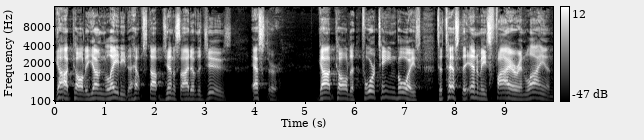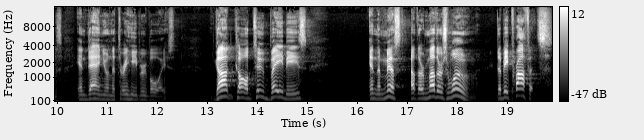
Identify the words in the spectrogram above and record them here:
God called a young lady to help stop genocide of the Jews, Esther. God called 14 boys to test the enemy's fire and lions in Daniel and the three Hebrew boys. God called two babies in the midst of their mother's womb to be prophets,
